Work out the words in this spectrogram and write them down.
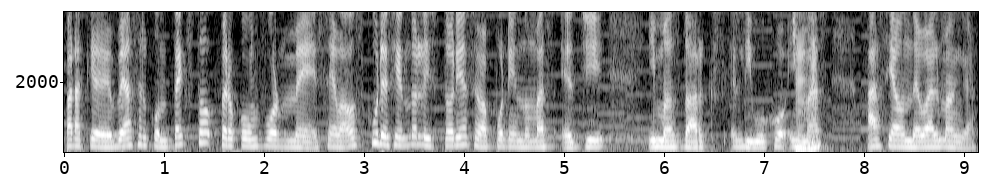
para que veas el contexto, pero conforme se va oscureciendo la historia, se va poniendo más edgy y más darks el dibujo y más hacia donde va el manga.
